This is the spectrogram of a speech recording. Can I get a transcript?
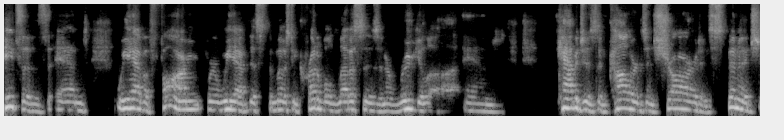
pizzas. And we have a farm where we have this the most incredible lettuces and arugula and cabbages and collards and chard and spinach.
